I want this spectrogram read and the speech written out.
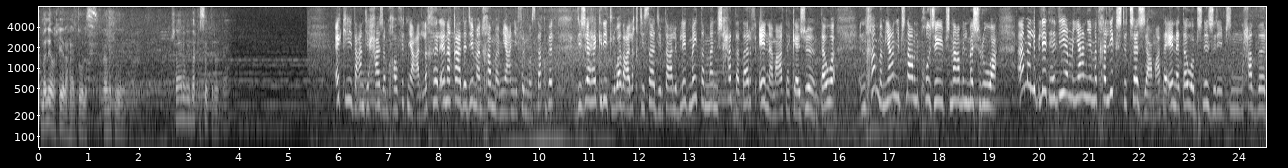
نتمناو الخير إحنا لتونس فهمتني؟ مش عارف يبقى الستر. أكيد عندي حاجة مخوفتني على الأخر. أنا قاعدة ديما نخمم يعني في المستقبل. déjà هكريت الوضع الاقتصادي نتاع البلاد ما يطمنش حتى طرف. أنا معناتها ك jeune توا. نخمم يعني باش نعمل projet باش نعمل مشروع. أما البلاد هذه يعني ما تخليكش تتشجع معناتها. أنا توا باش نجري باش نحضر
